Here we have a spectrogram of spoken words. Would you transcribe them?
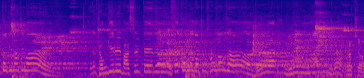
이것도긴 하지만 경기를 봤을 때는 세컨드가 좀 상성상 노무현한테 좀 유리해 보이는 상승입니다. 그렇죠.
